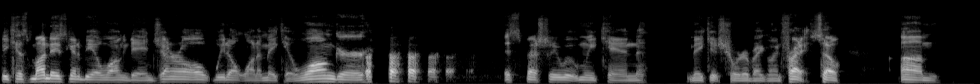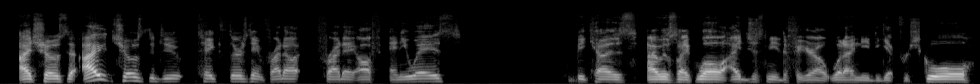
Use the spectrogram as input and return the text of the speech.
because Monday's going to be a long day in general. We don't want to make it longer, especially when we can make it shorter by going Friday. So, um, I chose that I chose to do take Thursday and Friday Friday off anyways because I was like, well, I just need to figure out what I need to get for school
